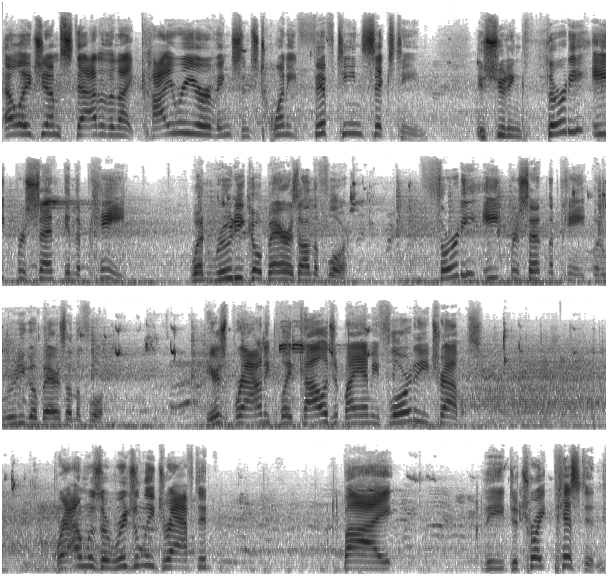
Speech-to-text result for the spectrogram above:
LHM stat of the night. Kyrie Irving, since 2015-16, is shooting 38% in the paint when Rudy Gobert is on the floor. 38% in the paint when Rudy Gobert is on the floor. Here's Brown. He played college at Miami, Florida. He travels. Brown was originally drafted by the Detroit Pistons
